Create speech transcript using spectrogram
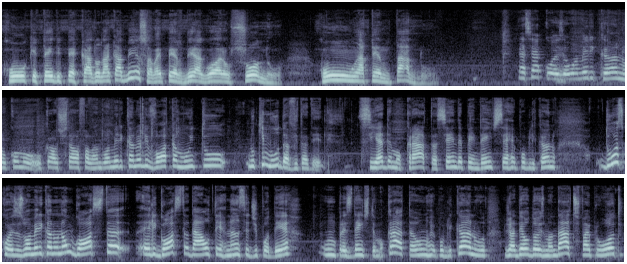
com o que tem de pecado na cabeça, vai perder agora o sono com um atentado. Essa é a coisa. O americano, como o Carlos estava falando, o americano ele vota muito no que muda a vida dele. Se é democrata, se é independente, se é republicano. Duas coisas. O americano não gosta, ele gosta da alternância de poder. Um presidente democrata, um republicano, já deu dois mandatos, vai para o outro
